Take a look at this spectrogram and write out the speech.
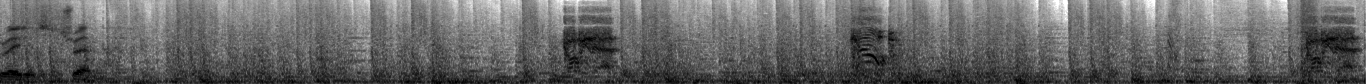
Eliminated. Great, it's a trap. Copy that. Help! Copy that.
